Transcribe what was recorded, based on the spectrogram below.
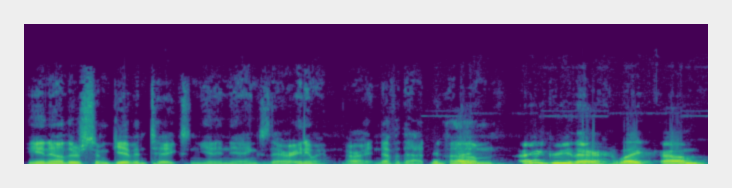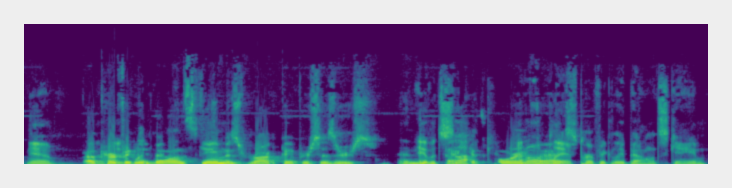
you know, there's some give and takes and yin and yangs there. Anyway, all right, enough of that. Um, I, I agree there. Like, um, yeah, a perfectly balanced game is rock paper scissors, and it would suck. I don't to play a perfectly balanced game.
